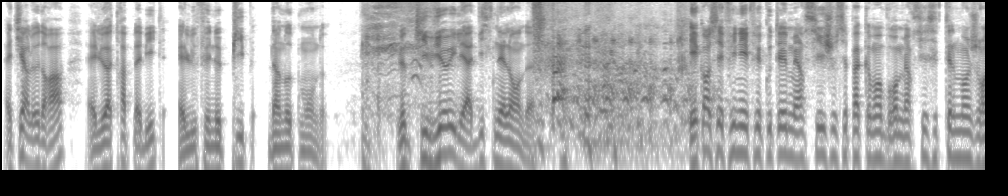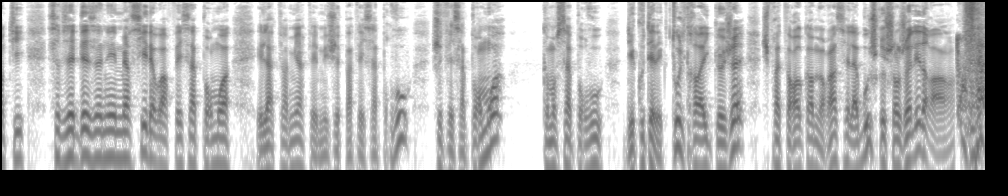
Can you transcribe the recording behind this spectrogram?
Elle tire le drap, elle lui attrape la bite, elle lui fait une pipe d'un autre monde. Le petit vieux, il est à Disneyland. Et quand c'est fini, il fait écoutez, merci, je sais pas comment vous remercier, c'est tellement gentil. Ça faisait des années, merci d'avoir fait ça pour moi. Et l'infirmière fait mais j'ai pas fait ça pour vous, j'ai fait ça pour moi. Comment ça pour vous Écoutez, avec tout le travail que j'ai, je préfère encore me rincer la bouche que changer les draps. hein.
